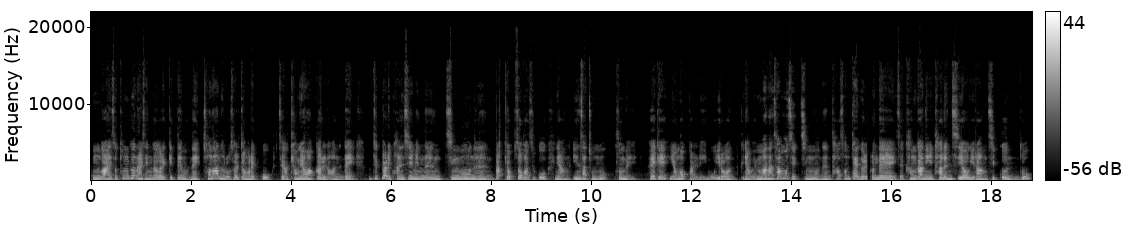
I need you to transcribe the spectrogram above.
본가에서 통근할 생각을 했기 때문에 천안으로 설정을 했고 제가 경영학과를 나왔는데 뭐 특별히 관심 있는 직무는 딱히 없어가지고 그냥 인사총무, 구매, 회계, 영업관리, 뭐 이런 그냥 웬만한 사무직 직무는 다 선택을 그런데 이제 간간히 다른 지역이랑 직군도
